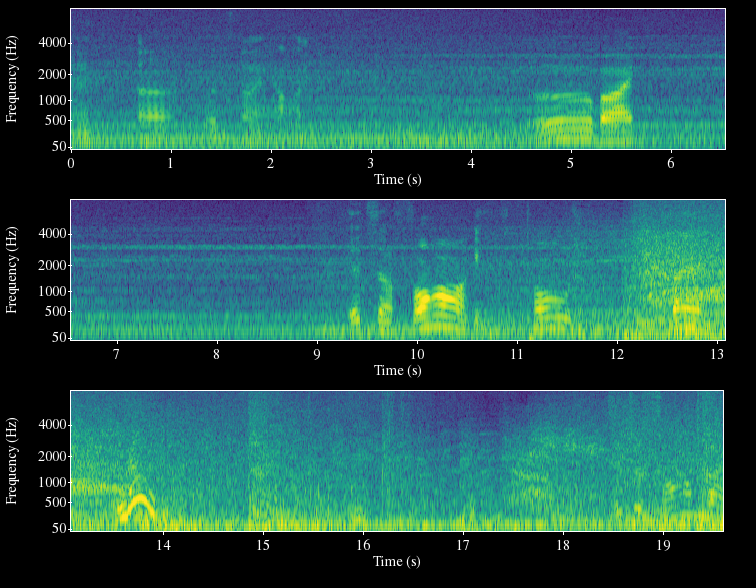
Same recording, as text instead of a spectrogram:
Eh, Uh, what's going on? Boy. It's a fog. It's told. Bang. Ooh. It's a somber.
